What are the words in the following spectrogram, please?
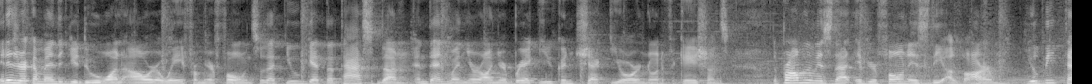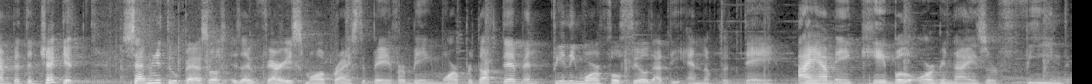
It is recommended you do one hour away from your phone so that you get the task done and then when you're on your break, you can check your notifications. The problem is that if your phone is the alarm, you'll be tempted to check it. 72 pesos is a very small price to pay for being more productive and feeling more fulfilled at the end of the day. I am a cable organizer fiend.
